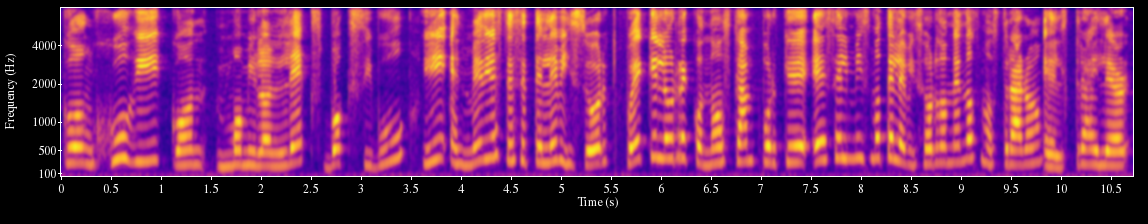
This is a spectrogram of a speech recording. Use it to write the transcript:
con Huggy, con Momilon Lex, Boxy Boo. Y en medio está ese televisor. Puede que lo reconozcan porque es el mismo televisor donde nos mostraron el tráiler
